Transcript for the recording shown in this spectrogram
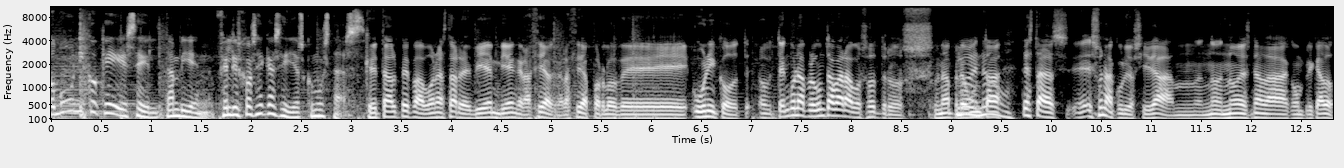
Como único que es él también. Félix José Casillas, ¿cómo estás? ¿Qué tal, Pepa? Buenas tardes. Bien, bien, gracias. Gracias por lo de único. Tengo una pregunta para vosotros. Una pregunta de estas. Es una curiosidad, no, no, es nada complicado.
